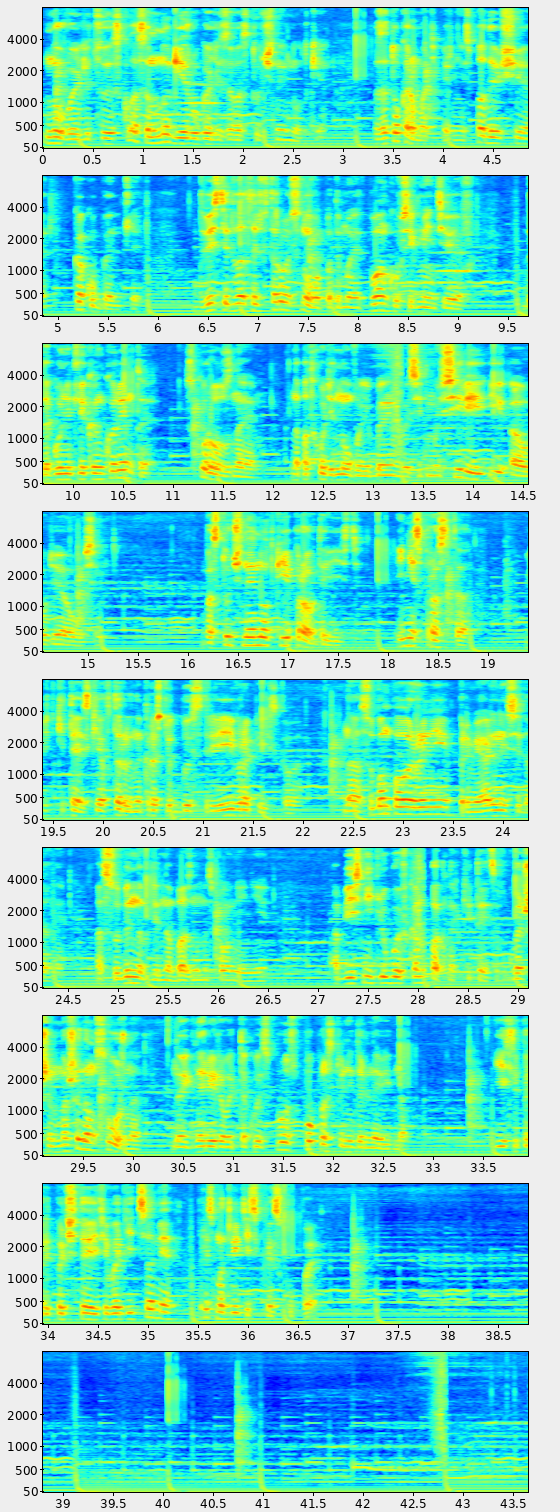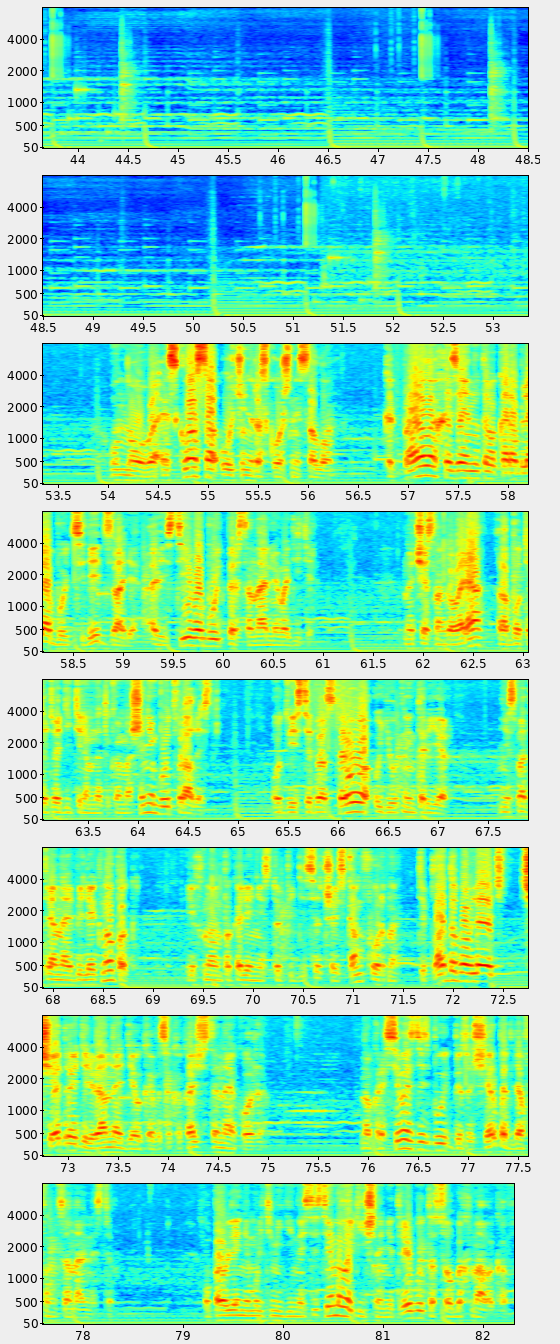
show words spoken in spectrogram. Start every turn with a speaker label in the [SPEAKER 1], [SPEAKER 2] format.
[SPEAKER 1] Новое лицо из класса многие ругали за восточные нотки. Зато корма теперь не спадающая, как у Бентли. 222 снова поднимает планку в сегменте F. Догонит ли конкуренты? Скоро узнаем. На подходе новые BMW 7 серии и Audi A8. Восточные нотки и правда есть. И неспроста, ведь китайский авторынок растет быстрее европейского. На особом положении премиальные седаны, особенно в длиннобазном исполнении – Объяснить любовь компактных китайцев к большим машинам сложно, но игнорировать такой спрос попросту недальновидно. Если предпочитаете водить сами, присмотритесь к S-купе.
[SPEAKER 2] У нового S-класса очень роскошный салон. Как правило, хозяин этого корабля будет сидеть сзади, а вести его будет персональный водитель. Но, честно говоря, работать водителем на такой машине будет в радость. У 222 уютный интерьер. Несмотря на обилие кнопок, их в новом поколении 156 комфортно, тепла добавляет щедрая деревянная отделка и высококачественная кожа. Но красиво здесь будет без ущерба для функциональности. Управление мультимедийной системой логично не требует особых навыков.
